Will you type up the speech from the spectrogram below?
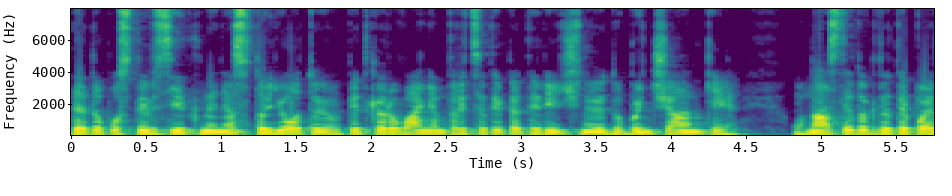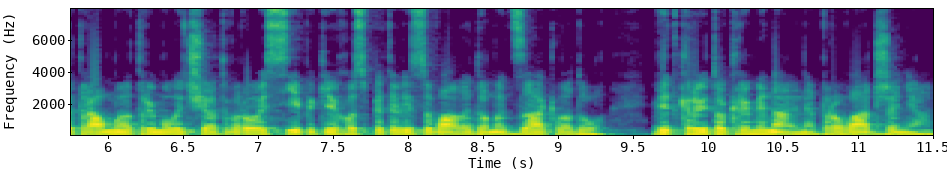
де допустив зіткнення з Тойотою під керуванням 35-річної дубинчанки. Унаслідок ДТП травми отримали четверо осіб, яких госпіталізували до медзакладу. Відкрито кримінальне провадження.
